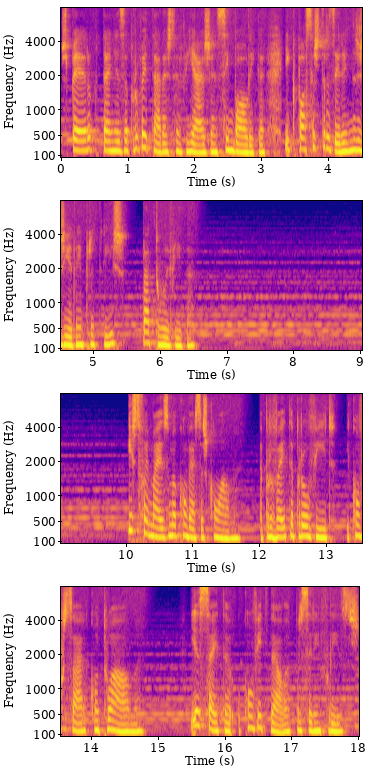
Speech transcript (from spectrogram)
Espero que tenhas aproveitado esta viagem simbólica e que possas trazer a energia da Imperatriz para a tua vida. Isto foi mais uma Conversas com Alma. Aproveita para ouvir e conversar com a tua alma e aceita o convite dela para serem felizes.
